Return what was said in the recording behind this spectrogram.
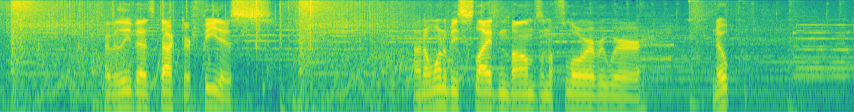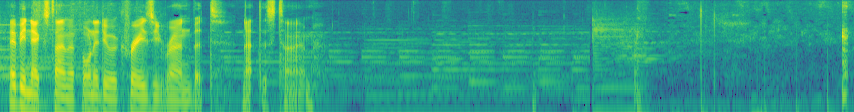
I believe that's Dr. Fetus. I don't want to be sliding bombs on the floor everywhere. Nope. Maybe next time if I want to do a crazy run, but not this time.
